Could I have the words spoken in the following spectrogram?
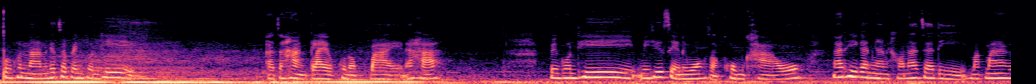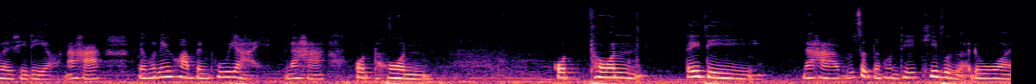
คนคนนั้นก็จะเป็นคนที่ อาจจะห่างไกลกับคุณออกไปนะคะ เป็นคนที่มีชื่อเสียงในวงสังคมเขา หน้าที่การงานเขาน่าจะดีมาก ๆ เลยทีเดียวนะคะ เป็นคนที่มีความเป็นผู้ใหญ่นะคะ อดทน อดทนได้ดีนะคะ รู้สึกเป็นคนที่ขี้เบื่อด้วย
